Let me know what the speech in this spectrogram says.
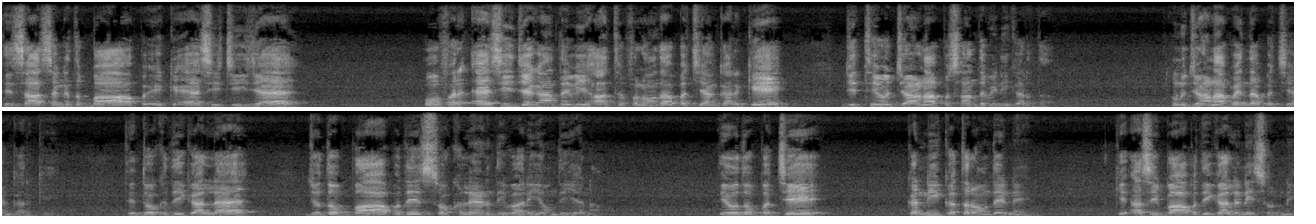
ਤੇ ਸਾਧ ਸੰਗਤ, ਬਾਪ ਇੱਕ ਐਸੀ ਚੀਜ਼ ਹੈ, ਉਹ ਫਿਰ ਐਸੀ ਜਗ੍ਹਾ ਤੇ ਵੀ ਹੱਥ ਫਲਾਉਂਦਾ ਬੱਚਿਆਂ ਕਰਕੇ, ਜਿੱਥੇ ਉਹ ਜਾਣਾ ਪਸੰਦ ਵੀ ਨਹੀਂ ਕਰਦਾ। ਉਹਨੂੰ ਜਾਣਾ ਪੈਂਦਾ ਬੱਚਿਆਂ ਕਰਕੇ। ਤੇ ਦੁੱਖ ਦੀ ਗੱਲ ਹੈ ਜਦੋਂ ਬਾਪ ਦੇ ਸੁੱਖ ਲੈਣ ਦੀ ਵਾਰੀ ਆਉਂਦੀ ਹੈ ਨਾ, ਤੇ ਉਦੋਂ ਬੱਚੇ ਕੰਨੀ ਕਤਰਾਉਂਦੇ ਨੇ ਕਿ ਅਸੀਂ ਬਾਪ ਦੀ ਗੱਲ ਨਹੀਂ ਸੁਣਨੀ।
